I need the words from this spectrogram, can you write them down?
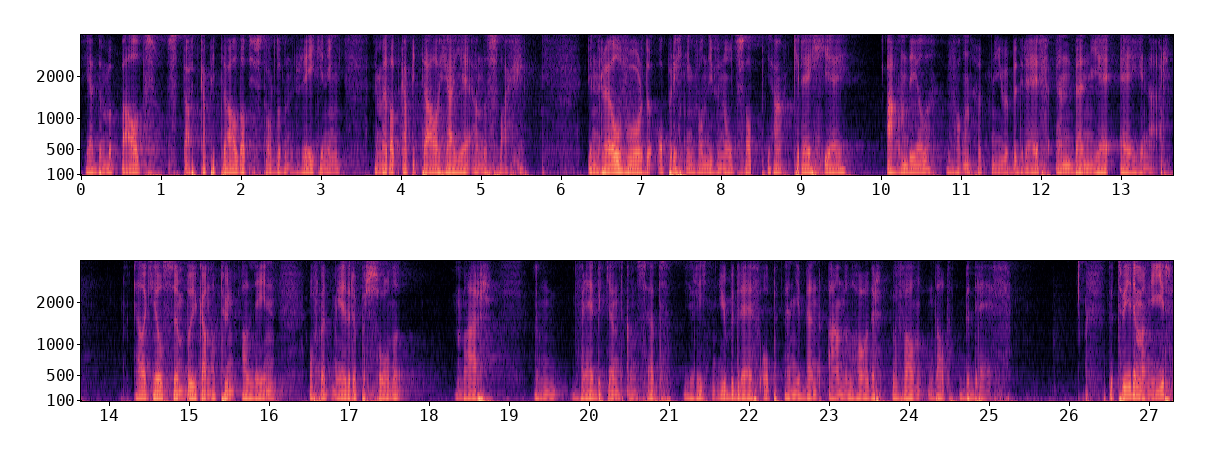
Je hebt een bepaald startkapitaal dat je stort op een rekening en met dat kapitaal ga jij aan de slag. In ruil voor de oprichting van die vennootschap ja, krijg jij aandelen van het nieuwe bedrijf en ben jij eigenaar. Eigenlijk heel simpel, je kan dat doen alleen of met meerdere personen, maar een vrij bekend concept. Je richt een nieuw bedrijf op en je bent aandeelhouder van dat bedrijf. De tweede manier,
